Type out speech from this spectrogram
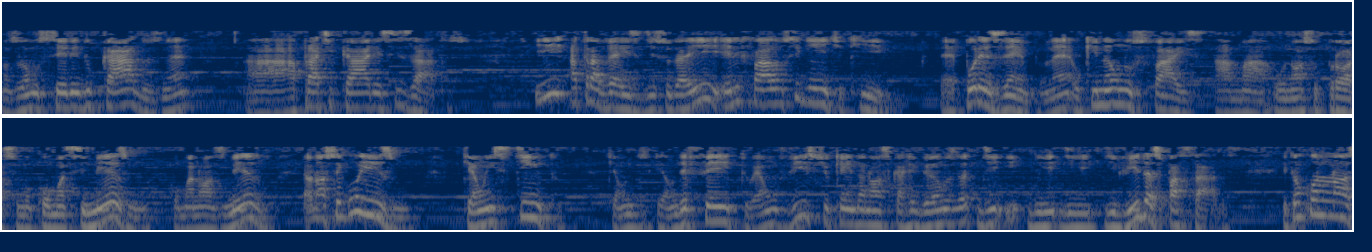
nós vamos ser educados né, a, a praticar esses atos. E através disso daí, ele fala o seguinte, que é, por exemplo, né, o que não nos faz amar o nosso próximo como a si mesmo, como a nós mesmos, é o nosso egoísmo, que é um instinto, que é um, é um defeito, é um vício que ainda nós carregamos de, de, de, de vidas passadas. Então, quando nós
